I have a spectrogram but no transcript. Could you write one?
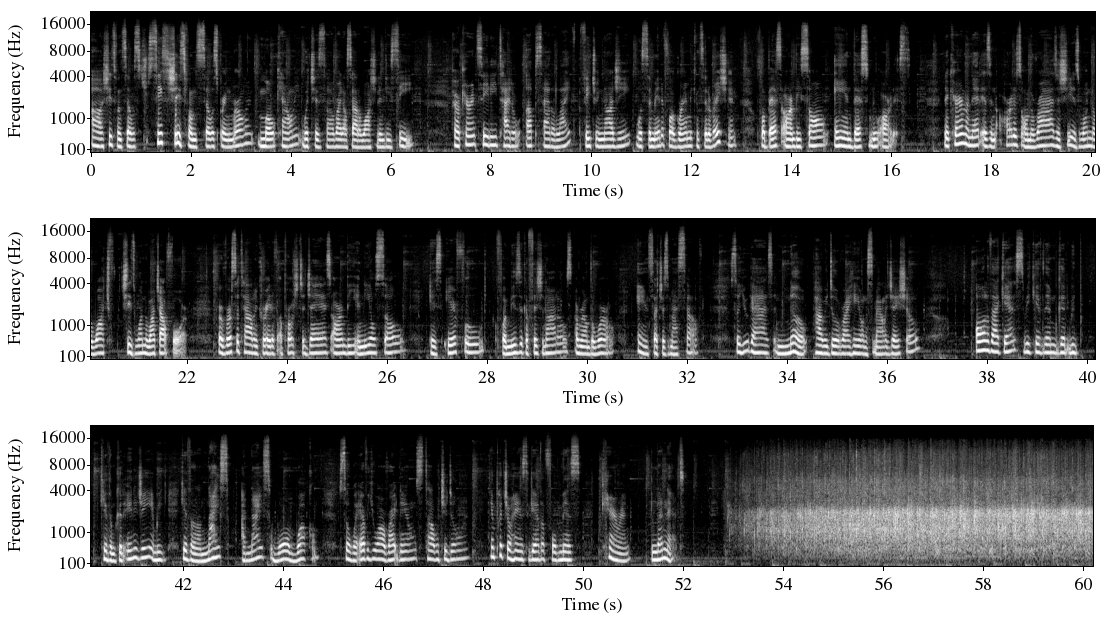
Uh, she's from Silver, she's, she's from Silver Spring, Maryland, Moe County, which is uh, right outside of Washington D.C. Her current CD titled Upside of Life, featuring Najee, was submitted for a Grammy consideration for Best R&B Song and Best New Artist. Now, Karen Linette is an artist on the rise, and she is one to watch she's one to watch out for. Her versatile and creative approach to jazz, R&B, and neo soul is ear food for music aficionados around the world, and such as myself. So you guys know how we do it right here on the Smiley J Show. All of our guests, we give them good, we give them good energy, and we give them a nice, a nice warm welcome. So wherever you are right now, stop what you're doing and put your hands together for Miss Karen Linette.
